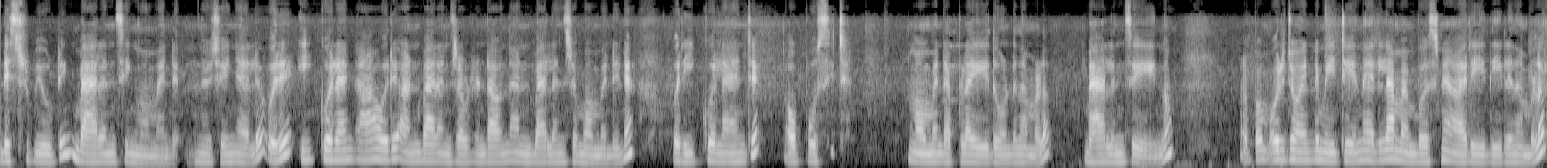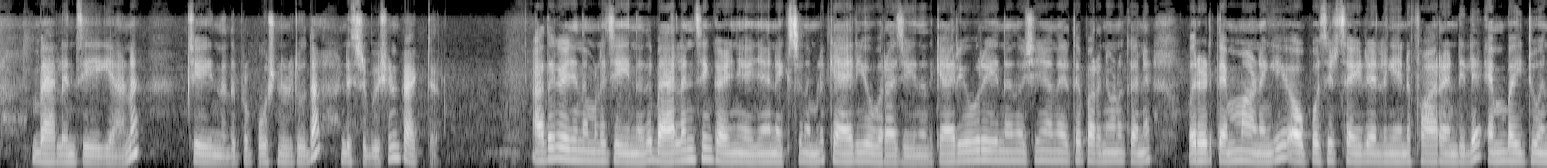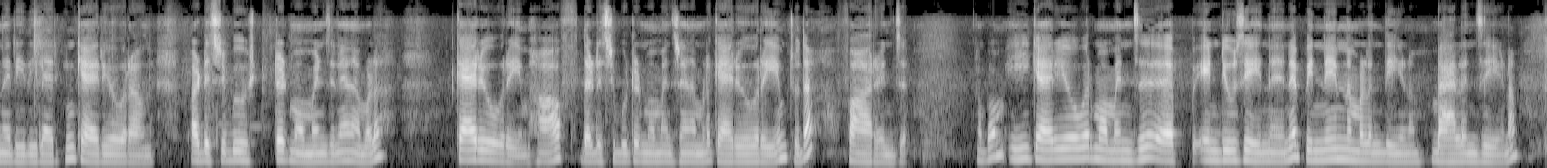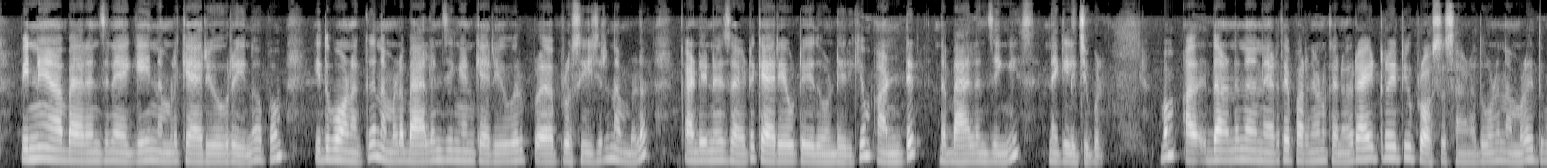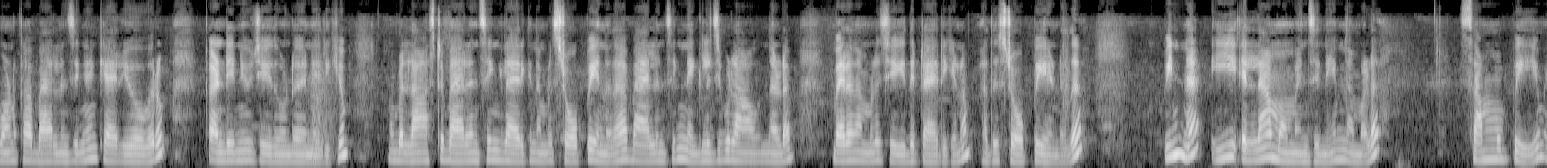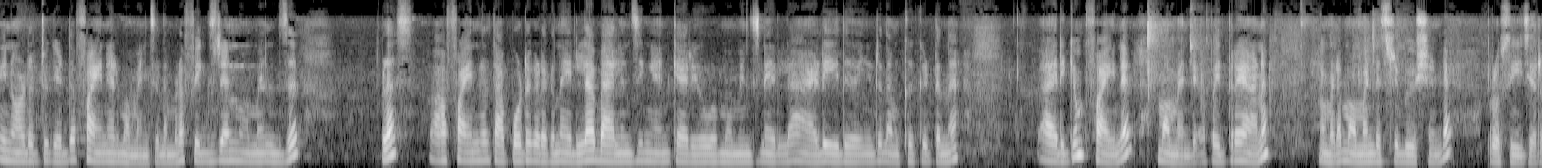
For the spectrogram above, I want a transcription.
ഡിസ്ട്രിബ്യൂട്ടിങ് ബാലൻസിങ് മൊമെന്റ് എന്ന് വെച്ച് കഴിഞ്ഞാൽ ഒരു ഈക്വലാൻഡ് ആ ഒരു അൺബാലൻസ്ഡ് അവിടെ ഉണ്ടാകുന്ന അൺബാലൻസ്ഡ് മൊമെന്റിന് ഒരു ഈക്വലാൻഡ് ഓപ്പോസിറ്റ് മൊമെന്റ് അപ്ലൈ ചെയ്തുകൊണ്ട് നമ്മൾ ബാലൻസ് ചെയ്യുന്നു. അപ്പം ഒരു ജോയിന്റിൽ മീറ്റ് ചെയ്യുന്ന എല്ലാ മെമ്പേഴ്സിനും ആ രീതിയിൽ നമ്മൾ ബാലൻസ് ചെയ്യുകയാണ് ചെയ്യുന്നത്. Proportional to the distribution factor അത് കഴിഞ്ഞ് നമ്മൾ ചെയ്യുന്നത് ബാലൻസിങ് കഴിഞ്ഞ് കഴിഞ്ഞാൽ നെക്സ്റ്റ് നമ്മൾ ക്യാരി ഓവറാണ് ചെയ്യുന്നത്. ക്യാരി ഓവർ ചെയ്യുന്നതെന്ന് വെച്ചാൽ ഞാൻ നേരത്തെ പറഞ്ഞ കണക്ക് തന്നെ ഒരിടത്ത് എം ആണെങ്കിൽ ഓപ്പോസിറ്റ് സൈഡ് അല്ലെങ്കിൽ അതിന്റെ ഫാർ എൻഡിൽ എം ബൈ ടു എന്ന രീതിയിലായിരിക്കും ക്യാരി ഓവർ ആവുന്നത്. അപ്പോൾ ആ ഡിസ്ട്രിബ്യൂട്ടഡ് മൊമെന്റ്സിനെ നമ്മൾ ക്യാരി ഓവർ ചെയ്യും. ഹാഫ് ദ ഡിസ്ട്രിബ്യൂട്ടഡ് മൊമെന്റ്സിനെ നമ്മൾ ക്യാരി ഓവർ ചെയ്യും ടു ദ ഫാർ എൻഡ്സ് അപ്പം ഈ ക്യാരി ഓവർ മൊമെന്റ്സ് ഇൻഡ്യൂസ് ചെയ്യുന്നതിന് പിന്നെയും നമ്മൾ എന്ത് ചെയ്യണം? ബാലൻസ് ചെയ്യണം. പിന്നെ ആ ബാലൻസിനെ അഗെയിൻ നമ്മൾ ക്യാരി ഓവർ ചെയ്യുന്നു. അപ്പം ഇത് പോണക്ക് നമ്മുടെ balancing and carry over procedure നമ്മൾ കണ്ടിന്യൂസ് ആയിട്ട് ക്യാരി ഔട്ട് ചെയ്തുകൊണ്ടിരിക്കും until the balancing is negligible അപ്പം ഇതാണ് ഞാൻ നേരത്തെ പറഞ്ഞ കൊടുക്കാൻ ഒരു ഐട്രേറ്റീവ് പ്രോസസ്സാണ് അതുകൊണ്ട് നമ്മൾ ഇതുപോലെ ആ ബാലൻസിങ്ങും ക്യാരി ഓവറും കണ്ടിന്യൂ ചെയ്തുകൊണ്ട് തന്നെ ഇരിക്കും. അപ്പോൾ ലാസ്റ്റ് ബാലൻസിങ്ങിലായിരിക്കും നമ്മൾ സ്റ്റോപ്പ് ചെയ്യുന്നത്. ആ ബാലൻസിങ് നെഗ്ലിജിബിൾ ആവുന്നിടം വരെ നമ്മൾ ചെയ്തിട്ടായിരിക്കണം അത് സ്റ്റോപ്പ് ചെയ്യേണ്ടത്. പിന്നെ ഈ എല്ലാ മൊമെന്റ്സിനെയും നമ്മൾ സമ്മപ്പ് ചെയ്യും in order to get the final moments നമ്മുടെ ഫിക്സ്ഡ് ആൻഡ് മൊമെന്റ്സ് പ്ലസ് ആ ഫൈനൽ താപ്പോട്ട് കിടക്കുന്ന എല്ലാ ബാലൻസിങ് ആൻഡ് ക്യാരി ഓവർ മൊമെന്റ്സിനെ എല്ലാം ആഡ് ചെയ്ത് കഴിഞ്ഞിട്ട് നമുക്ക് കിട്ടുന്ന ആയിരിക്കും ഫൈനൽ മൊമെന്റ് അപ്പോൾ ഇത്രയാണ് നമ്മുടെ മൊമെന്റ് ഡിസ്ട്രിബ്യൂഷന്റെ പ്രൊസീജിയർ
